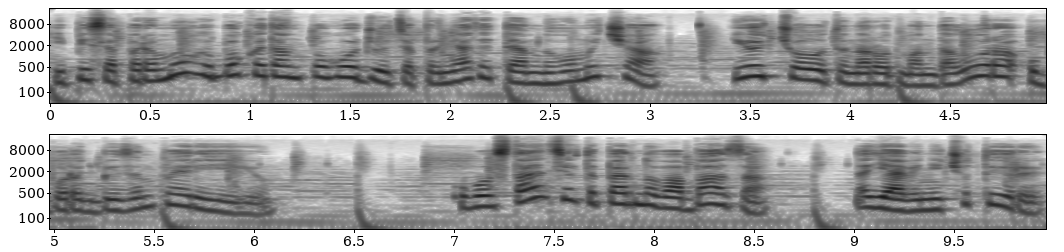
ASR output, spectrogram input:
і після перемоги Бокатан погоджується прийняти темного меча і очолити народ Мандалора у боротьбі з імперією. У повстанців тепер нова база на Явіні 4.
